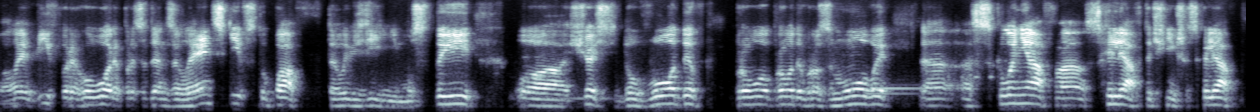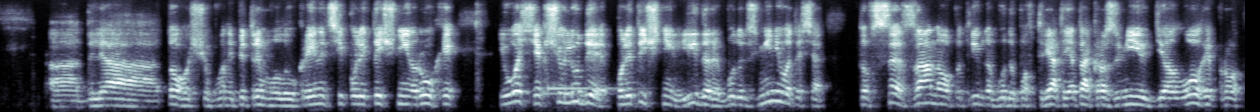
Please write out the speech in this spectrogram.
але вів переговори президент Зеленський, вступав в телевізійні мости, щось доводив, проводив розмови, е, склоняв, е, схиляв, точніше, схиляв е, для того, щоб вони підтримували Україну ці політичні рухи. І ось якщо люди, політичні лідери, будуть змінюватися, то все заново потрібно буде повторяти. Я так розумію, діалоги про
